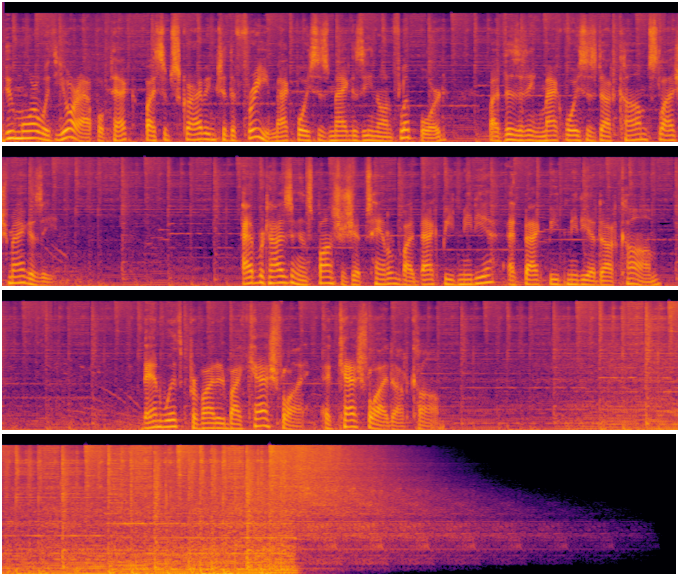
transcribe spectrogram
Do more with your Apple tech by subscribing to the free Mac Voices magazine on Flipboard by visiting macvoices.com/magazine. Advertising and sponsorships handled by Backbeat Media at backbeatmedia.com. Bandwidth provided by CacheFly at cachefly.com.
